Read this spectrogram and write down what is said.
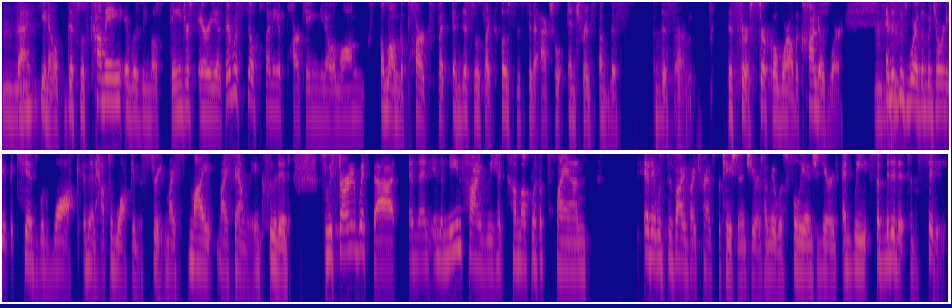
mm-hmm. that you know this was coming it was the most dangerous areas there was still plenty of parking you know along along the parks but and this was like closest to the actual entrance of this of this um this sort of circle where all the condos were mm-hmm. and this mm-hmm. is where the majority of the kids would walk and then have to walk in the street my my my family included so we started with that and then in the meantime we had come up with a plan and it was designed by transportation engineers i mean it was fully engineered and we submitted it to the city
